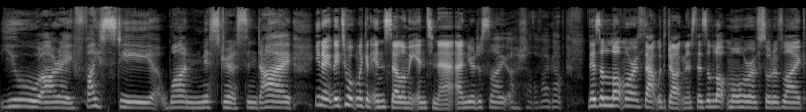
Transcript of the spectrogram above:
You are a feisty one, mistress, and I. You know, they talk like an incel on the internet, and you're just like, oh, shut the fuck up. There's a lot more of that with darkness. There's a lot more of sort of like,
